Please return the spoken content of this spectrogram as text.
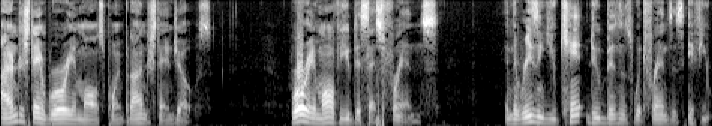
I understand Rory and Mal's point, but I understand Joe's. Rory and Mal viewed this as friends. And the reason you can't do business with friends is if you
